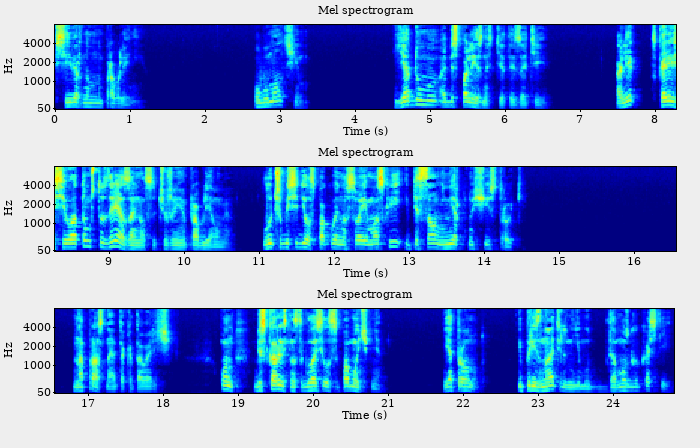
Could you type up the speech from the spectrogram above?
в северном направлении. Оба молчим. Я думаю о бесполезности этой затеи. Олег, скорее всего, о том, что зря занялся чужими проблемами. Лучше бы сидел спокойно в своей Москве и писал немеркнущие строки. Напрасная атака, товарищи. Он бескорыстно согласился помочь мне. Я тронут и признателен ему до мозга костей.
